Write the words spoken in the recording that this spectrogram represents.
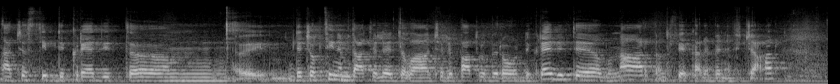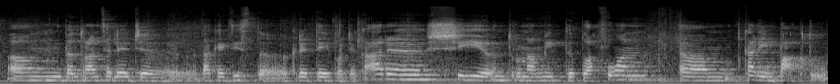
acest tip de credit, um, deci obținem datele de la cele patru birouri de credite lunar pentru fiecare beneficiar, um, pentru a înțelege dacă există credite ipotecare și într-un anumit plafon um, care e impactul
